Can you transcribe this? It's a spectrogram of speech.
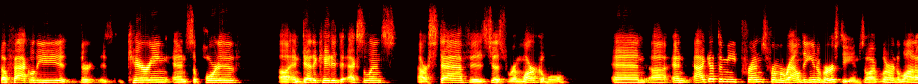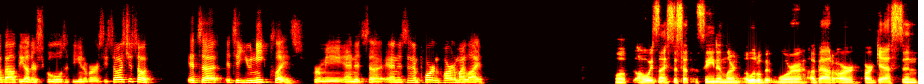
The faculty, they're is caring and supportive uh, and dedicated to excellence. Our staff is just remarkable. And, uh, and I got to meet friends from around the university. And so I've learned a lot about the other schools at the university. So it's just a, it's a, it's a unique place for me. And it's a, and it's an important part of my life. Well, always nice to set the scene and learn a little bit more about our, our guests. And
